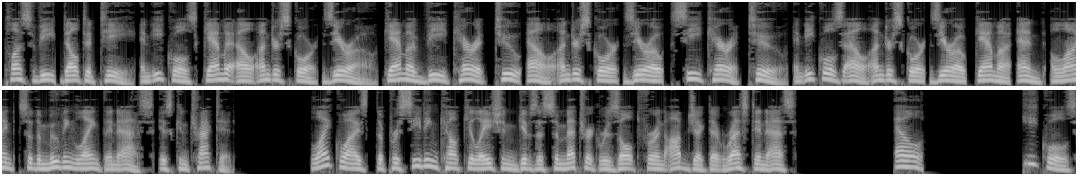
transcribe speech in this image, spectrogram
plus V delta T and equals gamma L underscore 0 gamma V caret 2 L underscore zero c caret two and equals L underscore zero gamma end aligned so the moving length in S is contracted. Likewise, the preceding calculation gives a symmetric result for an object at rest in S. L equals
